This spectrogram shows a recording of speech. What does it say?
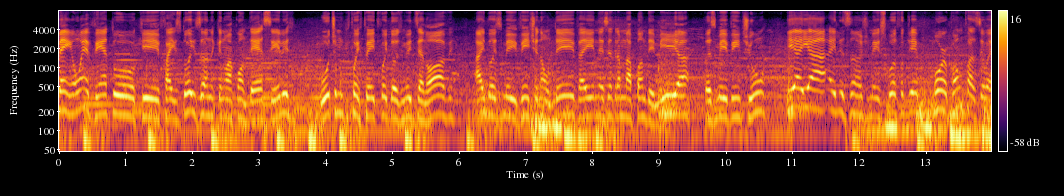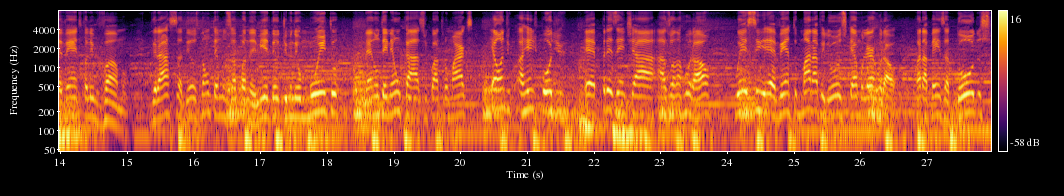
Bem, um evento que faz dois anos que não acontece, ele, o último que foi feito foi em 2019, aí 2020 não teve, aí nós entramos na pandemia, 2021, e aí a Elisângela, minha esposa, falou, amor, vamos fazer o evento? Eu falei, vamos. Graças a Deus não temos a pandemia, Deus diminuiu muito, né, não tem nenhum caso em Quatro Marcos, e é onde a gente pôde é, presentear a zona rural com esse evento maravilhoso que é a Mulher Rural. Parabéns a todos.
